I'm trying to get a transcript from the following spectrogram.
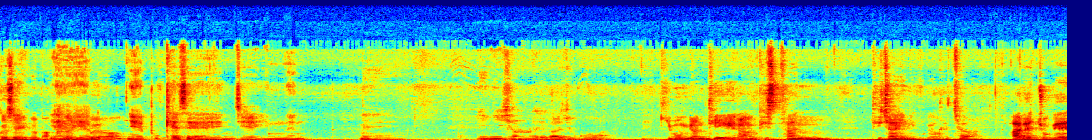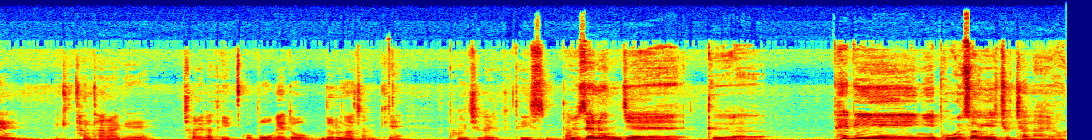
포켓에 그 마크가 예, 있고요. 예, 포켓에 이제 있는 네. 이니셜로 해가지고 네, 기본 면티랑 비슷한 디자인이고요. 그렇죠. 아래쪽에 이렇게 탄탄하게 처리가 돼 있고 목에도 늘어나지 않게 방지가 이렇게 돼 있습니다. 요새는 이제 그 패딩이 보온성이 좋잖아요.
